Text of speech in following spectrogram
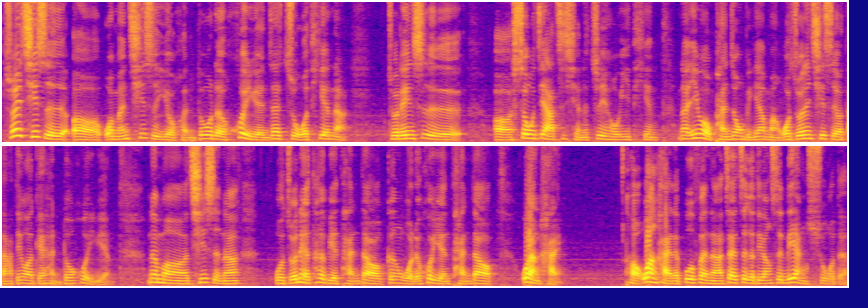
所以其实，呃，我们其实有很多的会员在昨天呢，昨天是呃收假之前的最后一天。那因为我盘中比较忙，我昨天其实有打电话给很多会员。那么其实呢，我昨天也特别谈到，跟我的会员谈到万海。好，万海的部分呢，在这个地方是量缩的，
